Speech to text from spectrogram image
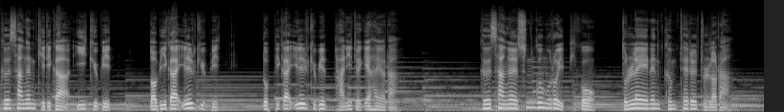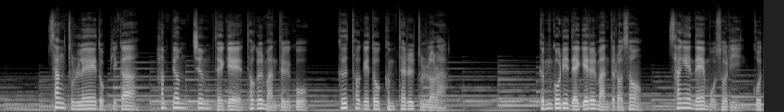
그 상은 길이가 2규빗, 너비가 1규빗, 높이가 1규빗 반이 되게 하여라. 그 상을 순금으로 입히고 둘레에는 금태를 둘러라. 상 둘레의 높이가 한 뼘쯤 되게 턱을 만들고 그 턱에도 금태를 둘러라. 금고리 네 개를 만들어서 상의 네 모서리 곧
